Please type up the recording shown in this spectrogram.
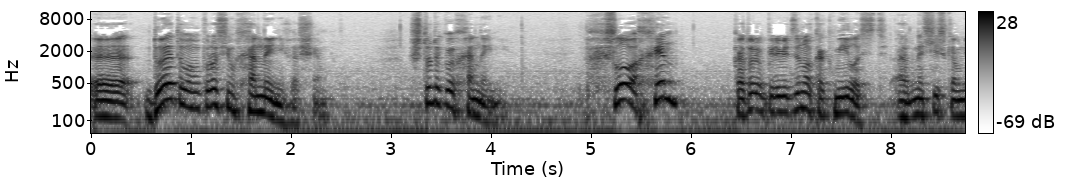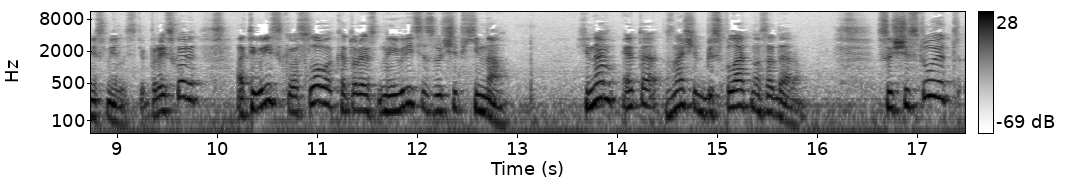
Э, до этого мы просим ханени Хашем. Что такое ханени? Слово хен которое переведено как «милость», «относись ко мне с милостью», происходит от еврейского слова, которое на иврите звучит «хинам». «Хинам» – это значит «бесплатно за даром». Существует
